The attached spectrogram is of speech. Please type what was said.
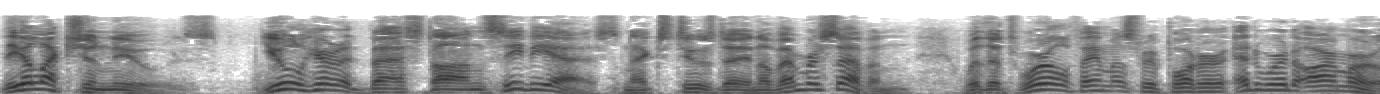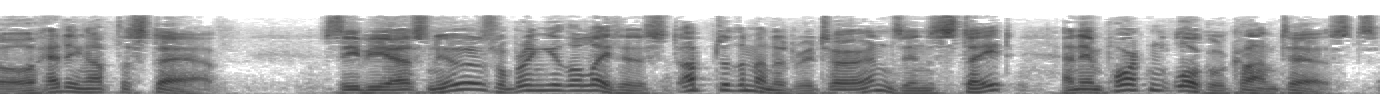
The election news. You'll hear it best on CBS next Tuesday, November 7, with its world famous reporter Edward R. Murrow heading up the staff. CBS News will bring you the latest up to the minute returns in state and important local contests.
